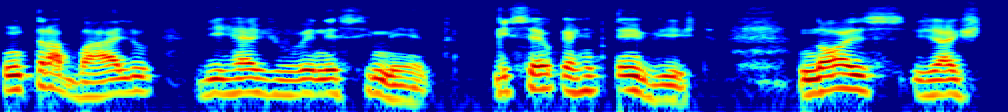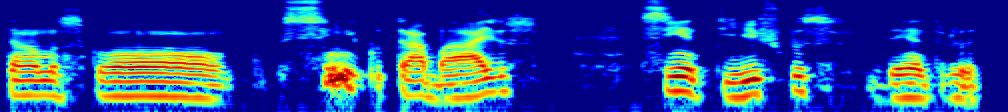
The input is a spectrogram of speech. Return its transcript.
um trabalho de rejuvenescimento. Isso é o que a gente tem visto. Nós já estamos com cinco trabalhos científicos dentro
